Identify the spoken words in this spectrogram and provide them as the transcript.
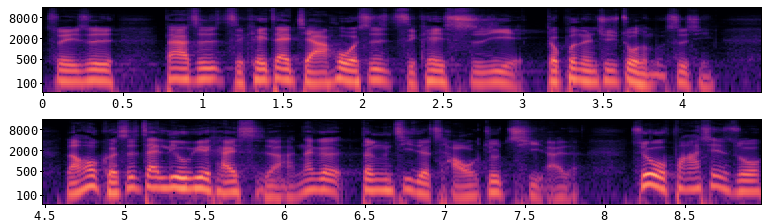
所以是大家是只可以在家，或者是只可以失业，都不能去做什么事情。然后可是，在六月开始啊，那个登记的潮就起来了。所以我发现说，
